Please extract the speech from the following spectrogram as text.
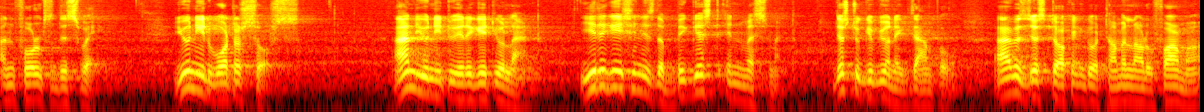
unfolds this way. You need water source and you need to irrigate your land. Irrigation is the biggest investment. Just to give you an example, I was just talking to a Tamil Nadu farmer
